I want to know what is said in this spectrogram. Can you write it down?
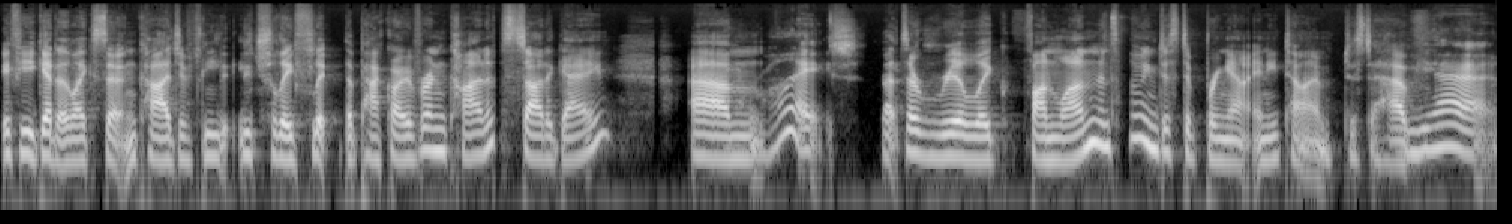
if you get a like certain card, you have to literally flip the pack over and kind of start again. Um, Right. that's a really fun one and something just to bring out anytime, just to have. Yeah.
